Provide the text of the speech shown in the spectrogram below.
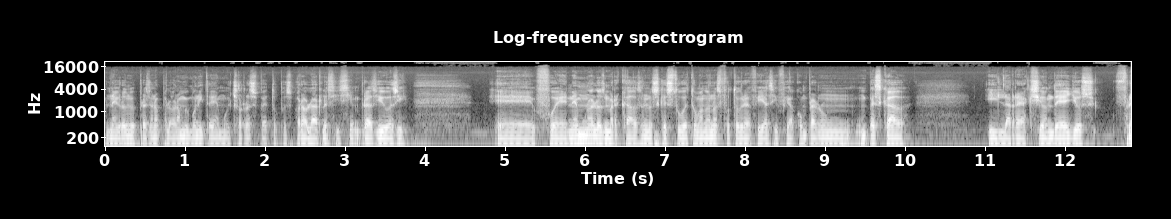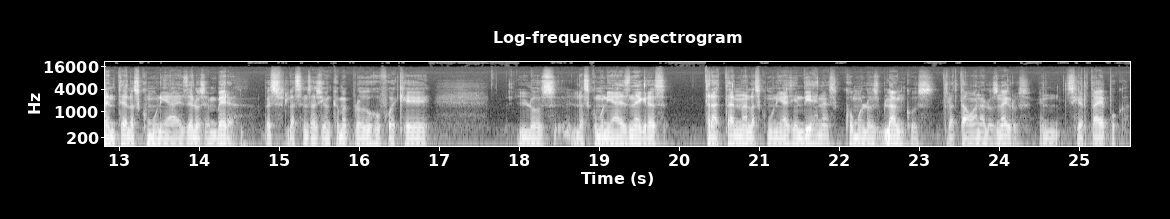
negros me parece una palabra muy bonita y de mucho respeto pues para hablarles y siempre ha sido así. Eh, fue en uno de los mercados en los que estuve tomando unas fotografías y fui a comprar un, un pescado y la reacción de ellos frente a las comunidades de los Embera, pues la sensación que me produjo fue que los, las comunidades negras tratan a las comunidades indígenas como los blancos trataban a los negros en cierta época.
